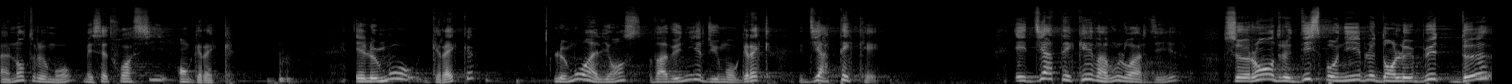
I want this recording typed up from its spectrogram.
un autre mot, mais cette fois-ci en grec. Et le mot grec, le mot alliance, va venir du mot grec diatheke, et diathéquer va vouloir dire se rendre disponible dans le but de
